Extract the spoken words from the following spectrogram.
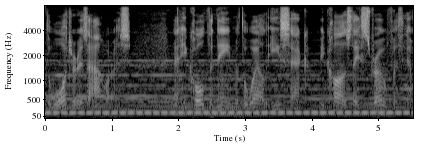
The water is ours. And he called the name of the well Esek, because they strove with him.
